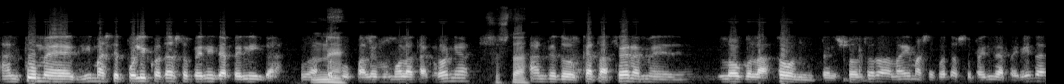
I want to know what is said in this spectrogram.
αν πούμε είμαστε πολύ κοντά στο 50-50 που αυτό Ναι. που παλεύουμε όλα τα χρόνια Σωστά. αν δεν το καταφέραμε λόγω λαθών περισσότερο αλλά είμαστε κοντά στο 50-50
